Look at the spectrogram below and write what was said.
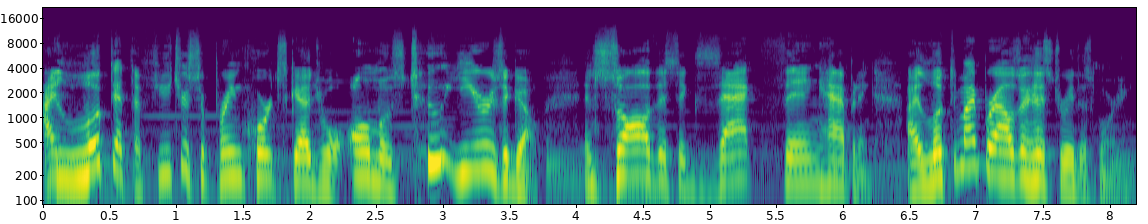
I looked at the future Supreme Court schedule almost two years ago and saw this exact thing happening. I looked at my browser history this morning.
